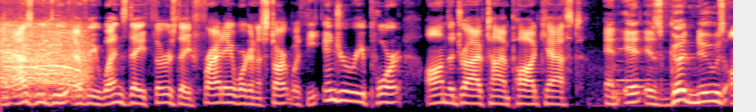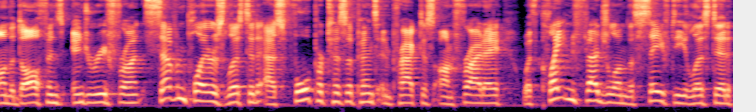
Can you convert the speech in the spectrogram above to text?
And as we do every Wednesday, Thursday, Friday, we're going to start with the injury report on the Drive Time Podcast. And it is good news on the Dolphins injury front. Seven players listed as full participants in practice on Friday, with Clayton Fejedelem, the safety, listed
